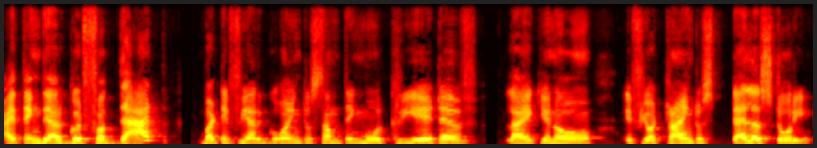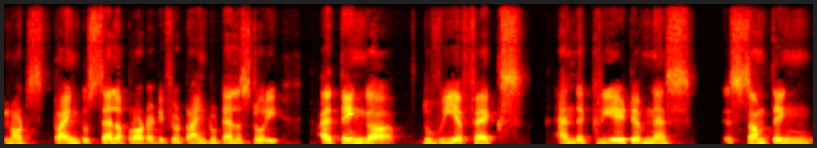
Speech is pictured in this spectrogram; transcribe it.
i think they are good for that. But if we are going to something more creative like you know if you're trying to tell a story not trying to sell a product if you're trying to tell a story i think uh, the vfx and the creativeness is something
